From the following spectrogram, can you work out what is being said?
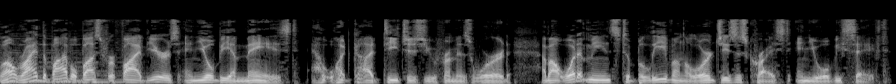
Well, ride the Bible bus for five years and you'll be amazed at what God teaches you from His Word about what it means to believe on the Lord Jesus Christ and you will be saved.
